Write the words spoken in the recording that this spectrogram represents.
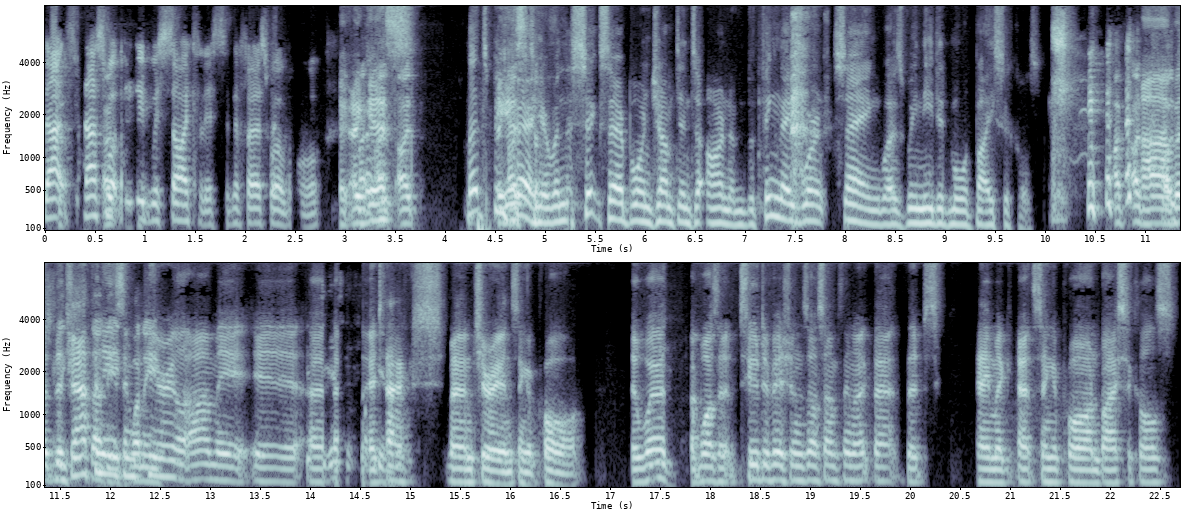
That's that's I- what they did with cyclists in the First World War. I guess. Let's be I fair to- here. When the Sixth Airborne jumped into Arnhem, the thing they weren't saying was we needed more bicycles. Uh, but the Japanese studied one of- Imperial Army uh, uh, attacked Manchuria and Singapore. There were wasn't it two divisions or something like that that came at Singapore on bicycles,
